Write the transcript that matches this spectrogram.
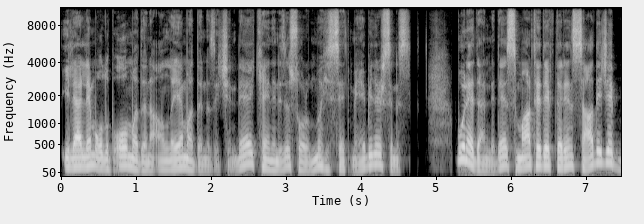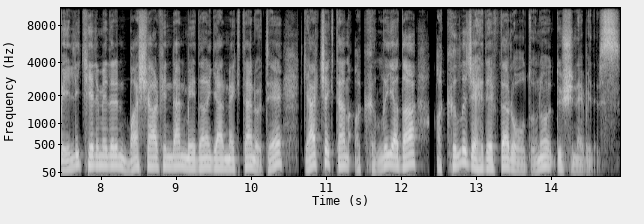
İlerleme olup olmadığını anlayamadığınız için de kendinizi sorumlu hissetmeyebilirsiniz. Bu nedenle de smart hedeflerin sadece belli kelimelerin baş harfinden meydana gelmekten öte gerçekten akıllı ya da akıllıca hedefler olduğunu düşünebiliriz.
